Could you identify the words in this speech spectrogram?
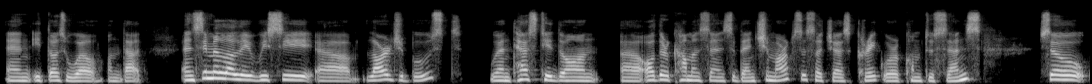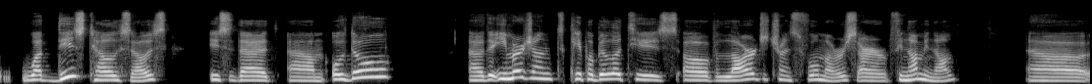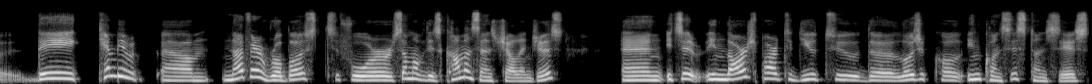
and it does well on that. And similarly, we see uh, large boost when tested on uh, other common sense benchmarks such as CREAK or Com2Sense. So what this tells us is that um, although uh, the emergent capabilities of large transformers are phenomenal, uh, they can be um, not very robust for some of these common sense challenges. And it's a, in large part due to the logical inconsistencies,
